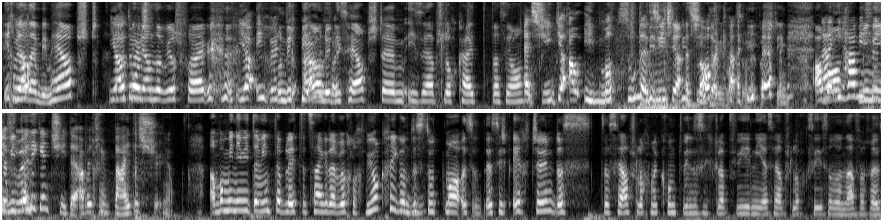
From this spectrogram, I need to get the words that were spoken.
Ich Ja. wäre dann beim Herbst. Ja, du hast- gerne würdest fragen. ja, ich will Und ich bin auch nicht ins Herbst, ähm, ins Herbstloch gefallen das Jahr. Es scheint ja auch immer die Sonne. Es ist ja, es scheint ja immer so, sagen? das stimmt. Nein, ich habe mich für den Vita- Frühling entschieden, aber ich finde beides schön. Ja. Aber meine Vitamintabletten zeigen da wirklich Wirkung und Mhm. es tut mir, es, es ist echt schön, dass das Herbstloch nicht kommt, weil es ist, glaube ich, wie nie ein Herbstloch gewesen, sondern einfach ein,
